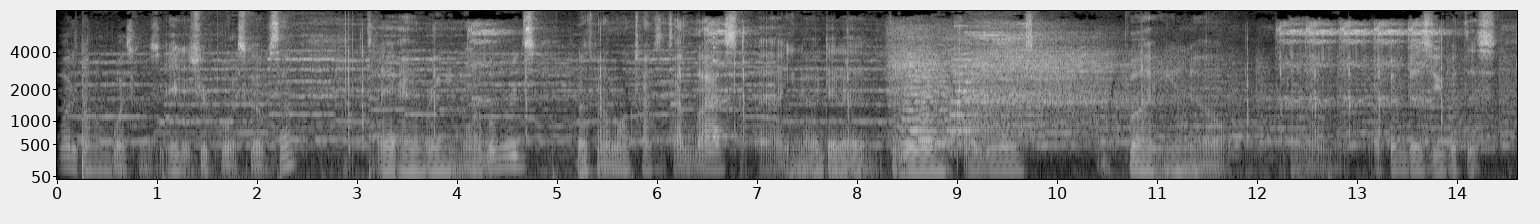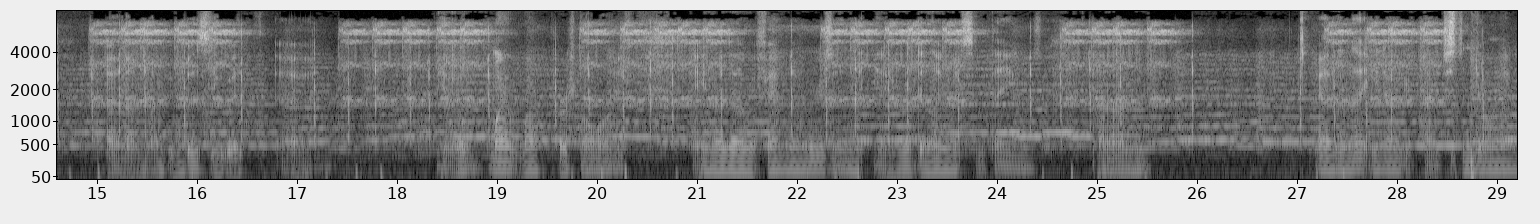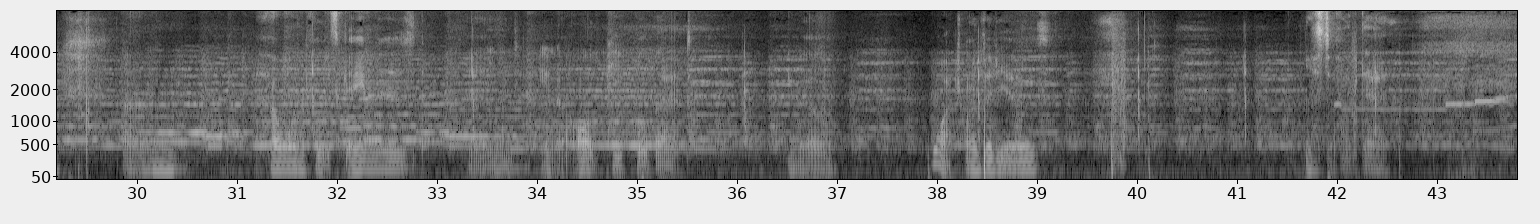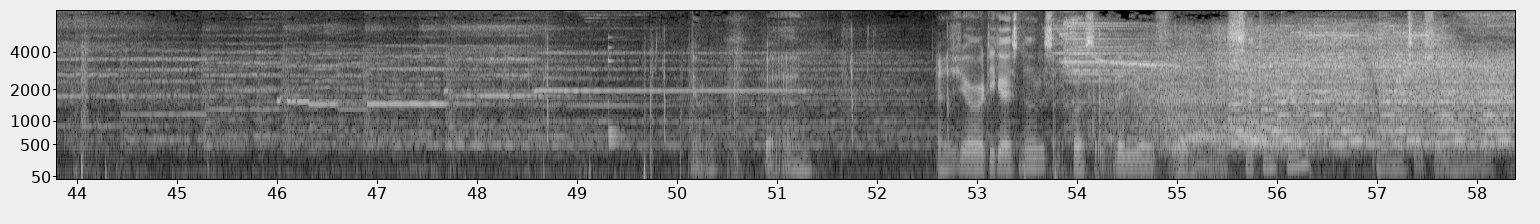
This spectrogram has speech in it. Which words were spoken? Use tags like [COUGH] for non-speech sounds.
What is going on, boys? Girls? It is your boy Scopes up. Today I am bringing more Lords. I know it's been a long time since I last, uh, you know, did a video for Lords, but you know, um, I've been busy with this. Um, I've been busy with, uh, you know, my my personal life. You know, dealing with family members and you know, dealing with some things. Um, other than that, you know, I'm just enjoying um, how wonderful this game is, and you know all the people that you know watch my videos and stuff like that. Yeah, but um, as you already guys noticed, I posted a video for my second account, in which I show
